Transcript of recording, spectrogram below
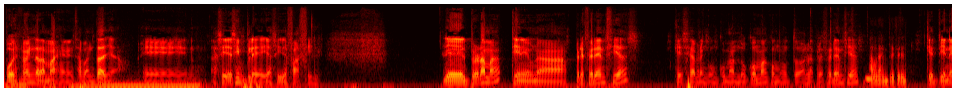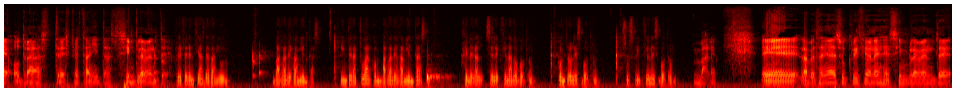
Pues no hay nada más en esta pantalla. Eh, así de simple y así de fácil. El programa tiene unas preferencias que se abren con comando coma, como todas las preferencias, Ahora en preferen- que tiene otras tres pestañitas, simplemente. preferencias de Radium. Barra de herramientas. Interactuar con barra de herramientas. General seleccionado botón. Controles botón. Suscripciones botón. Vale. Eh, la pestaña de suscripciones es simplemente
